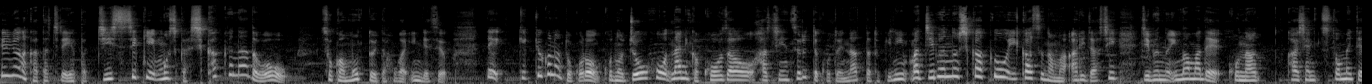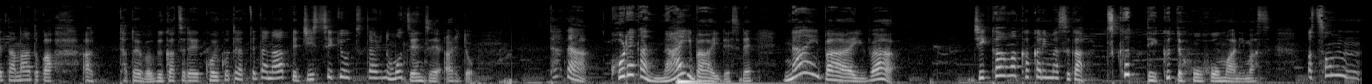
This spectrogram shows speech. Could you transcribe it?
っていうような形で、やっぱ実績もしくは資格などをそこは持っといた方がいいんですよ。で、結局のところ、この情報、何か講座を発信するってことになった時に、まあ、自分の資格を生かすのもありだし、自分の今までこんな会社に勤めてたなとか、あ例えば部活でこういうことやってたなって実績を伝えるのも全然ありと。ただ、これがない場合ですね。ない場合は、時間はかかりますが、作っていくって方法もあります。そん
